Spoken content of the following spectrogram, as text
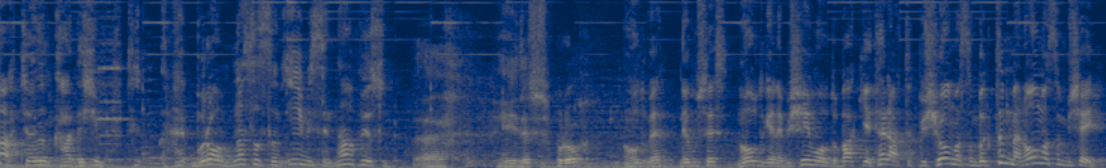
Ah canım kardeşim. Bro nasılsın iyi misin ne yapıyorsun? Ee, iyidir bro. Ne oldu be ne bu ses? Ne oldu gene bir şey mi oldu? Bak yeter artık bir şey olmasın bıktım ben olmasın bir şey.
